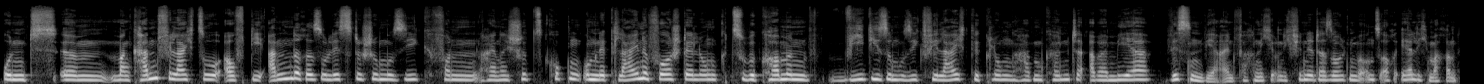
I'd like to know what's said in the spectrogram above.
Und ähm, man kann vielleicht so auf die andere solistische Musik von Heinrich Schütz gucken, um eine kleine Vorstellung zu bekommen, wie diese Musik vielleicht geklungen haben könnte, aber mehr wissen wir einfach nicht. Und ich finde, da sollten wir uns auch ehrlich machen.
